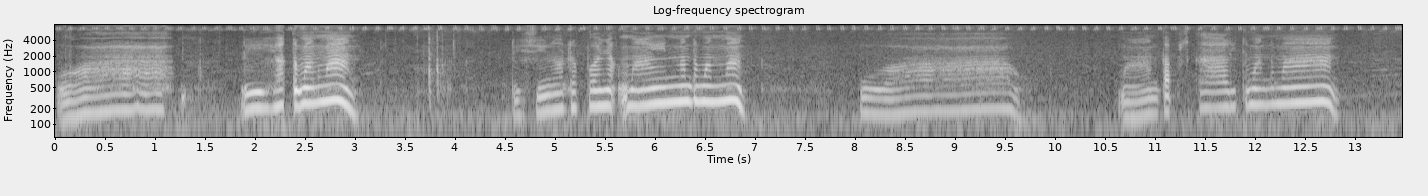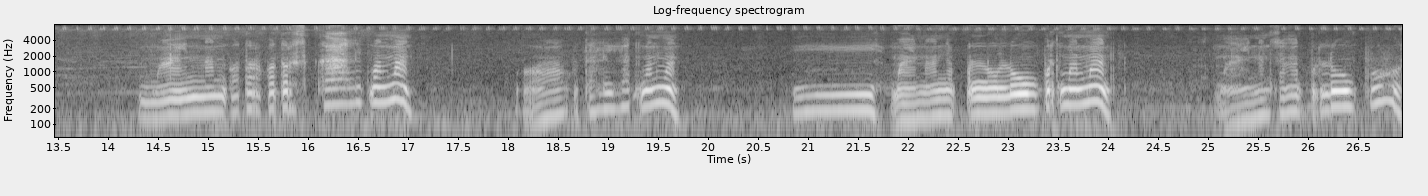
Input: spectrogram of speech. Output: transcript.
Wah. Lihat teman-teman. Di sini ada banyak mainan teman-teman. Wow. Mantap sekali teman-teman. Mainan kotor-kotor sekali teman-teman. Wow, kita lihat teman-teman. Ih, mainannya penuh lumpur teman-teman mainan sangat berlumpur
